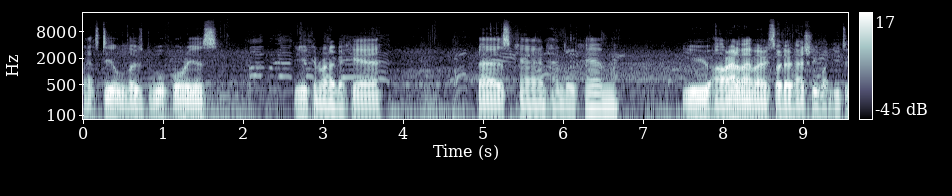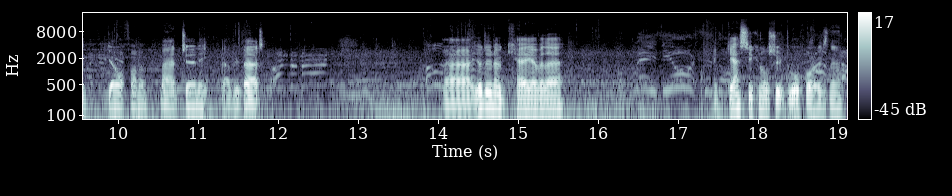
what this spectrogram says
Let's deal with those dwarf warriors. You can run over here. Bears can handle him. You are out of ammo, so I don't actually want you to go off on a bad journey. That'd be bad. Uh, you're doing okay over there. I guess you can all shoot dwarf warriors now.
